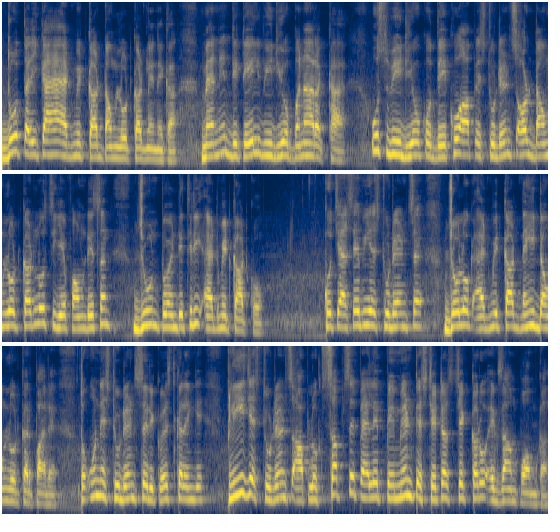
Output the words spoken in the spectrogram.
दो तरीका है एडमिट कार्ड डाउनलोड कर लेने का। मैंने डिटेल वीडियो बना रखा है। उस वीडियो को देखो आप स्टूडेंट्स और डाउनलोड कर लो C A foundation June 23 admit card को। कुछ ऐसे भी स्टूडेंट्स हैं जो लोग एडमिट कार्ड नहीं डाउनलोड कर पा रहे हैं। तो उन स्टूडेंट्स से रिक्वेस्ट करेंगे प्लीज़ स्टूडेंट्स आप लोग सबसे पहले पेमेंट स्टेटस चेक करो एग्ज़ाम फॉर्म का।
